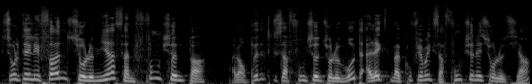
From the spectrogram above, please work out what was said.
Sur le téléphone, sur le mien, ça ne fonctionne pas. Alors peut-être que ça fonctionne sur le vôtre. Alex m'a confirmé que ça fonctionnait sur le sien.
